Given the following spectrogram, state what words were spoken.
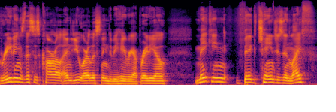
Greetings, this is Carl, and you are listening to Behavior Gap Radio. Making big changes in life.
